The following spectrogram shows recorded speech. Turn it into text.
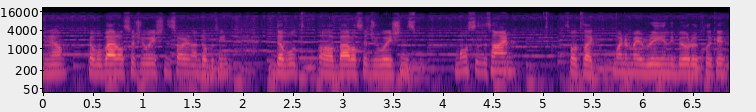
You know? Double battle situations, sorry, not double team. Double uh, battle situations most of the time. So it's like, when am I really gonna be able to click it?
